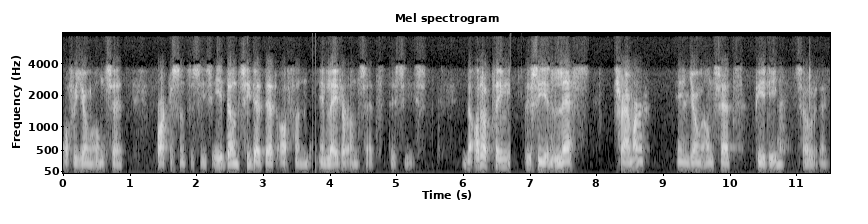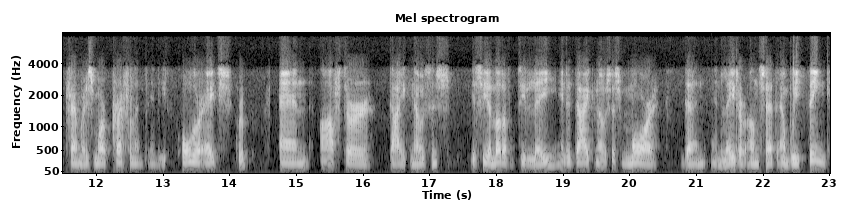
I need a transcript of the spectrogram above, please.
of a young onset Parkinson's disease. You don't see that that often in later onset disease. The other thing, you see less tremor in young onset PD. So uh, tremor is more prevalent in the older age group. And after diagnosis, you see a lot of delay in the diagnosis, more than in later onset. And we think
